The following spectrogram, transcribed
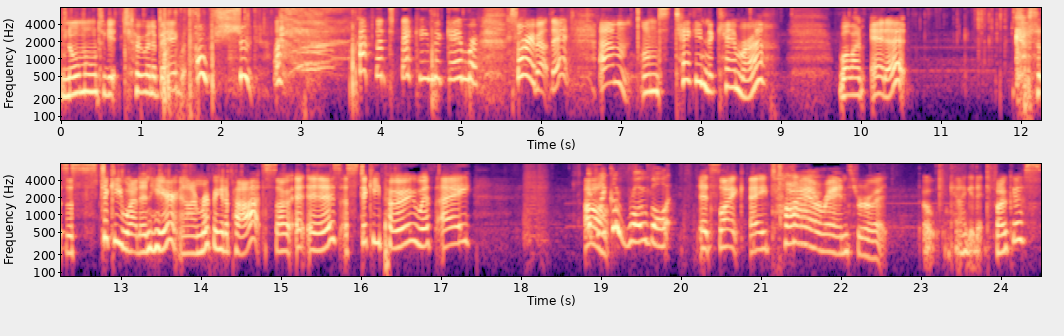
normal to get two in a bag. But, oh shoot! Attacking the camera. Sorry about that. Um, I'm attacking the camera while I'm at it because it's a sticky one in here, and I'm ripping it apart. So it is a sticky poo with a. Oh, It's like a robot. it's like a tire ran through it. Oh, can I get that to focus?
